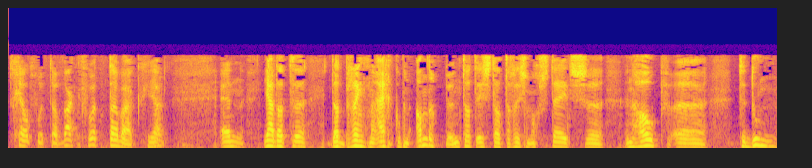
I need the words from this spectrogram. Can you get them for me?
het geldt voor tabak. Voor tabak, ja. Ja. En ja, dat, eh, dat brengt me eigenlijk op een ander punt. Dat is dat er is nog steeds eh, een hoop te doen.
